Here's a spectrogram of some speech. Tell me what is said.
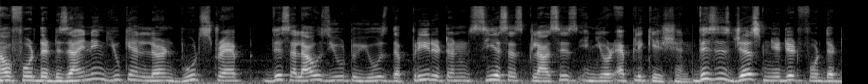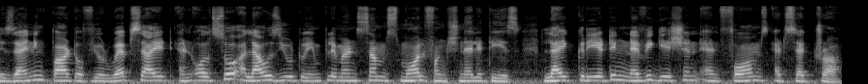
Now for the designing you can learn Bootstrap. This allows you to use the pre-written CSS classes in your application. This is just needed for the designing part of your website and also allows you to implement some small functionalities like creating navigation and forms etc.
